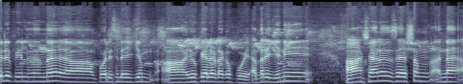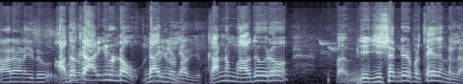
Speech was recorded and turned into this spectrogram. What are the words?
ഒരു ഫീൽഡിൽ നിന്ന് പോലീസിലേക്കും യു കെയിലോട്ടൊക്കെ പോയി. അത്ര ഇനി ആശാന് ശേഷം തന്നെ ആരാണ് ഇത് അതൊക്കെ ആരെങ്കിലും ഉണ്ടാവും ഉണ്ടായിരിക്കില്ല കാരണം അതൊരു രജിസ്റ്ററിന്റെ ഒരു പ്രത്യേകത ഉണ്ടല്ലോ.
